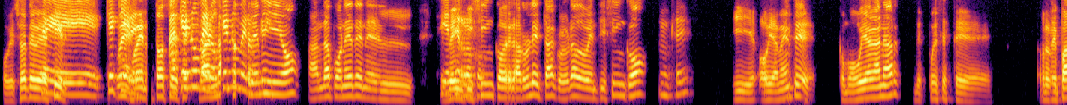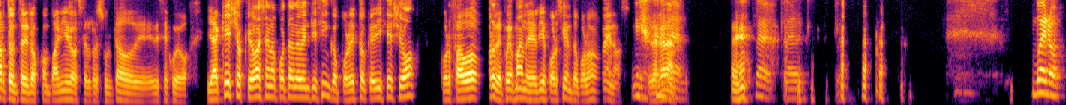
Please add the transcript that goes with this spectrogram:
Porque yo te voy a decir, ¿Qué, qué Bueno, quieres? bueno, entonces, ¿A qué número? anda ¿Qué número, mío, anda a poner en el Siete rojo. 25 de la ruleta, Colorado 25, Ok. y obviamente, como voy a ganar, después este reparto entre los compañeros el resultado de, de ese juego. Y aquellos que vayan a aportar el 25 por esto que dije yo, por favor, después manden el 10% por lo menos de las ganancias. Claro, claro, claro, claro. Bueno,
